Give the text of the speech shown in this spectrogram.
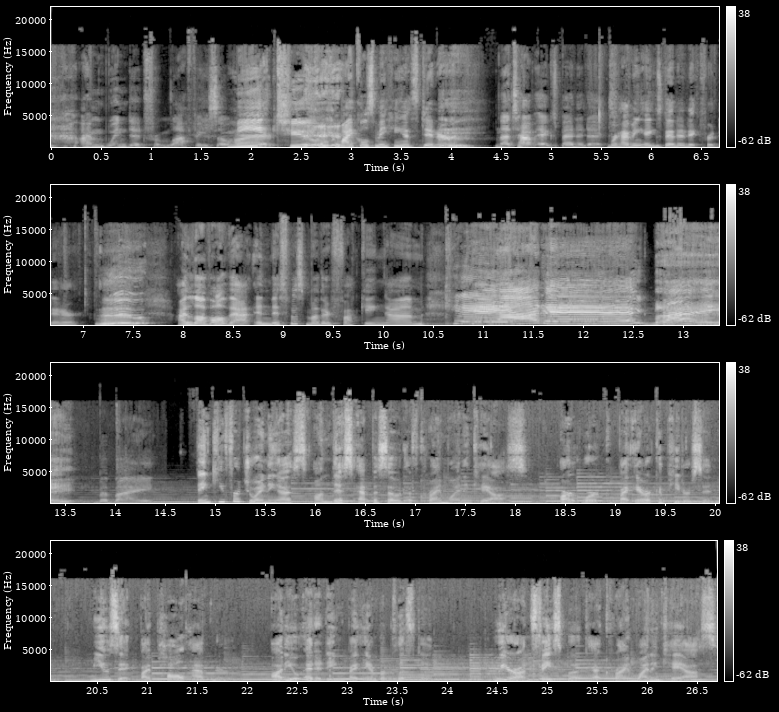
I'm winded from laughing so Me hard. Me too. Michael's making us dinner. Let's have eggs Benedict. We're having eggs Benedict for dinner. Woo. Um, I love all that. And this was motherfucking um chaotic. Bye. Bye bye. Thank you for joining us on this episode of Crime, Wine, and Chaos. Artwork by Erica Peterson. Music by Paul Abner. Audio editing by Amber Clifton. We are on Facebook at Crime, Wine, and Chaos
